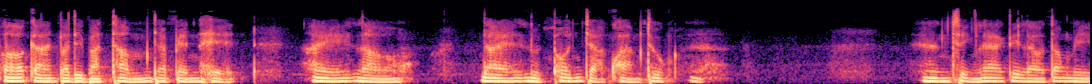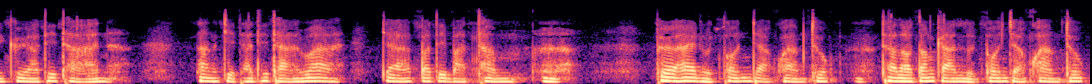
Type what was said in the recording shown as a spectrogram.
เพราะการปฏิบัติธรรมจะเป็นเหตุให้เราได้หลุดพ้นจากความทุกข์สิ่งแรกที่เราต้องมีคืออธิษฐาน ตั้งจิตอธิษฐานว่าจะปฏิบัติธรรมเเพื่อให้หลุดพ้นจากความทุกข์ ถ้าเราต้องการหลุดพ้นจากความทุกข์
